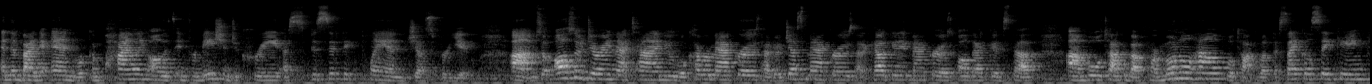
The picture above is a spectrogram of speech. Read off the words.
and then by the end, we're compiling all this information to create a specific plan just for you. Um, so also during that time, you will cover macros, how to adjust macros, how to calculate macros, all that good stuff. Um, but we'll talk about hormonal health, we'll talk about the cycle syncing,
